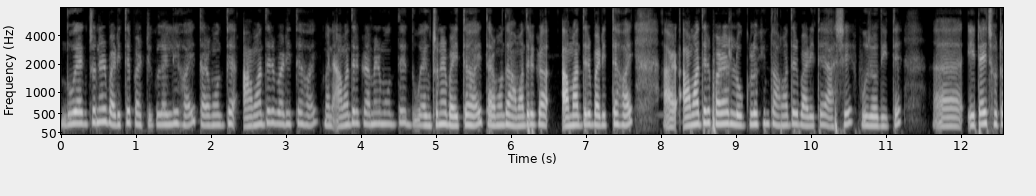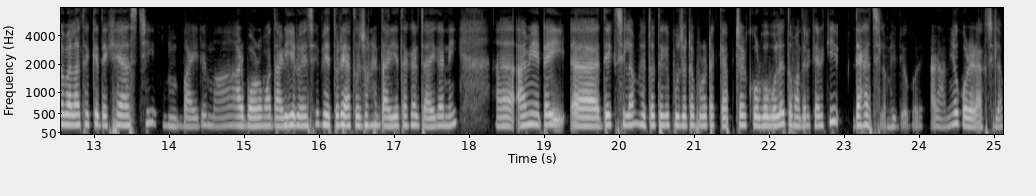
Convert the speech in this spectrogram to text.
দু একজনের বাড়িতে পার্টিকুলারলি হয়, তার মধ্যে আমাদের বাড়িতে হয় মানে আমাদের গ্রামের মধ্যে দু একজনের বাড়িতে হয়, তার মধ্যে আমাদের আমাদের বাড়িতে হয়। আর আমাদের পাড়ার লোকগুলো কিন্তু আমাদের বাড়িতে আসে পুজো দিতে। এটাই ছোটোবেলা থেকে দেখে আসছি। বাইরে মা আর বড় মা দাঁড়িয়ে রয়েছে, ভেতরে এতজনের দাঁড়িয়ে থাকার জায়গা নেই। আমি এটাই দেখছিলাম ভেতর থেকে পুজোটা পুরোটা ক্যাপচার করব বলে তোমাদেরকে আর কি দেখাচ্ছিলাম ভিডিও করে। আর আমিও করে রাখছিলাম।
